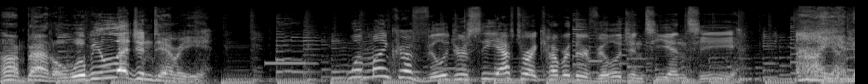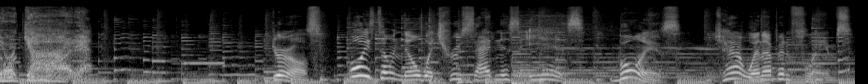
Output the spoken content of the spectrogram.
Our battle will be legendary. What Minecraft villagers see after I cover their village in TNT. I am your god. Girls, boys don't know what true sadness is. Boys, cat went up in flames.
